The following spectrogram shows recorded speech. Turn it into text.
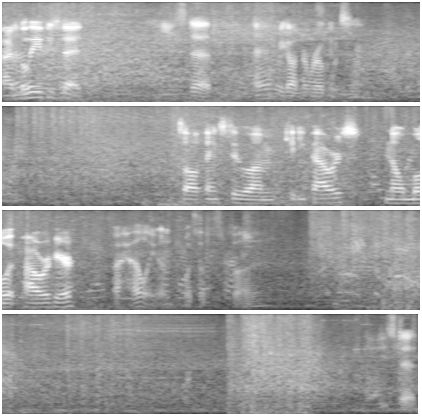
I believe he's dead. He's dead. And we got Narogan Sun. It's all thanks to um, kitty powers. No mullet power here. A Hellion? What the fuck? He's dead.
